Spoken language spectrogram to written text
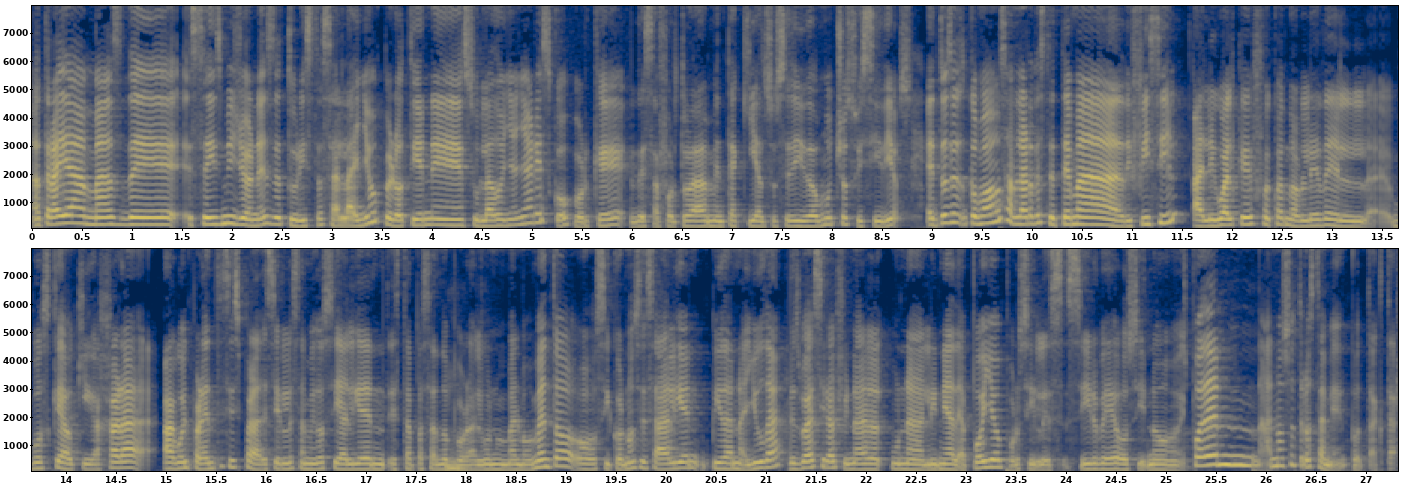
Atrae a más de 6 millones de turistas al año, pero tiene su lado ñañaresco porque desafortunadamente aquí han sucedido muchos suicidios. Entonces, como vamos a hablar de este tema difícil, al igual que fue cuando hablé del bosque Aokigahara, hago el paréntesis para decirles amigos si alguien está pasando Mm. por algún mal momento o si conoces a alguien, pidan ayuda. Les voy a decir al final una línea de apoyo por si les sirve o si no. Pueden a nosotros también contactar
